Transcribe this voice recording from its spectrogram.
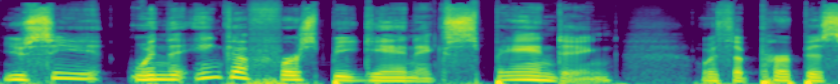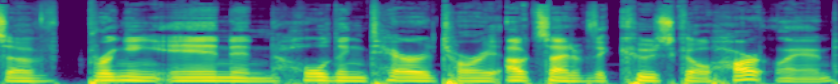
You see, when the Inca first began expanding with the purpose of bringing in and holding territory outside of the Cusco heartland,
